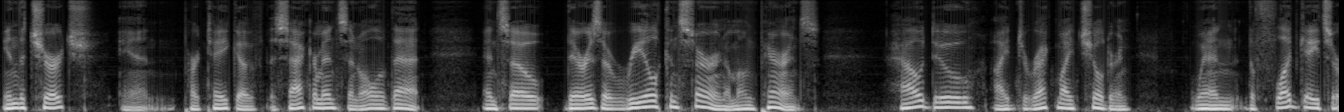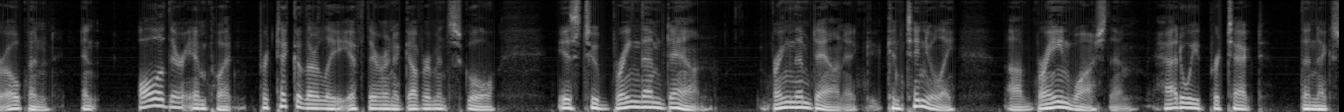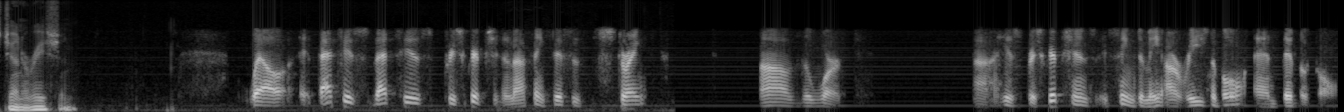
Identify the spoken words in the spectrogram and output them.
in the church and partake of the sacraments and all of that. And so there is a real concern among parents. How do I direct my children when the floodgates are open and all of their input, particularly if they're in a government school, is to bring them down, bring them down, and continually uh, brainwash them? How do we protect the next generation? Well, that's his that's his prescription, and I think this is the strength of the work. Uh, his prescriptions, it seemed to me, are reasonable and biblical.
